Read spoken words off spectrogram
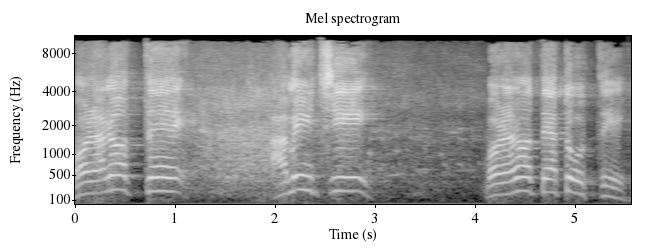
Buonanotte amici, buonanotte a tutti.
